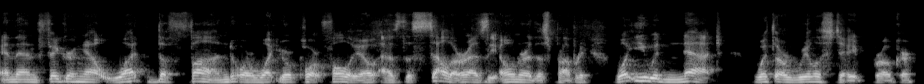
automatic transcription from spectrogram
and then figuring out what the fund or what your portfolio, as the seller, as the owner of this property, what you would net with a real estate broker,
